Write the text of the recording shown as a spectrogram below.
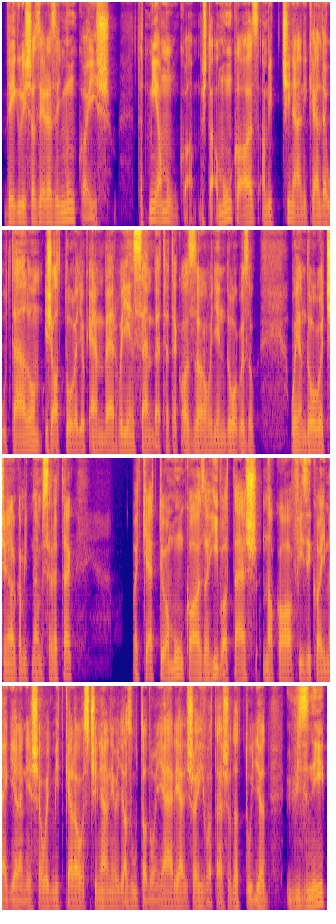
végül is azért ez egy munka is. Tehát mi a munka? Most a munka az, amit csinálni kell, de utálom, és attól vagyok ember, hogy én szenvedhetek azzal, hogy én dolgozok, olyan dolgot csinálok, amit nem szeretek. Vagy kettő, a munka az a hivatásnak a fizikai megjelenése, hogy mit kell ahhoz csinálni, hogy az utadon járjál, és a hivatásodat tudjad űzni.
